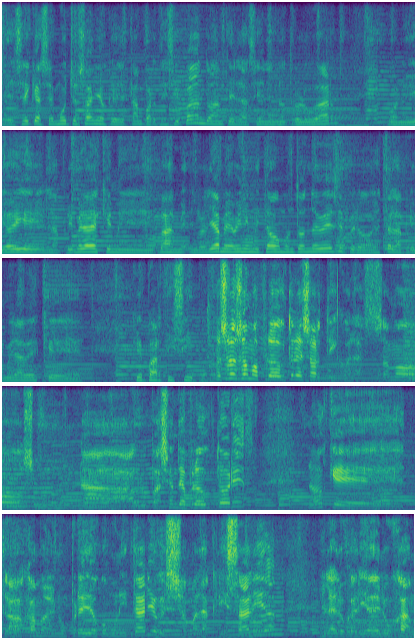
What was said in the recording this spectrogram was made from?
eh, sé que hace muchos años que están participando, antes la hacían en otro lugar. Bueno, y hoy es la primera vez que me, en realidad me habían invitado un montón de veces, pero esta es la primera vez que, que participo. Nosotros somos productores hortícolas, somos una agrupación de productores que trabajamos en un predio comunitario que se llama La Crisálida, en la localidad de Luján.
